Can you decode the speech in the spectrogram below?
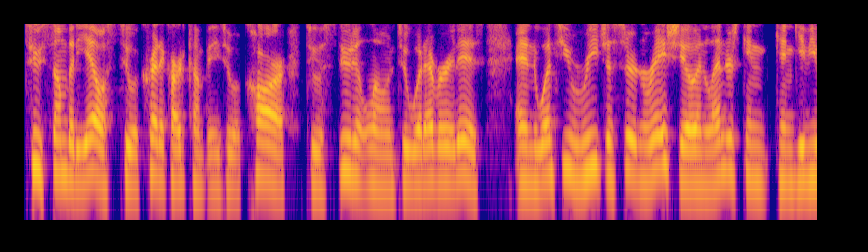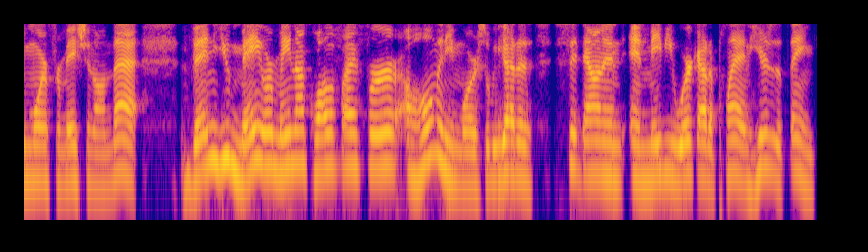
to somebody else, to a credit card company, to a car, to a student loan, to whatever it is. And once you reach a certain ratio, and lenders can can give you more information on that, then you may or may not qualify for a home anymore. So we got to sit down and, and maybe work out a plan. Here's the thing.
